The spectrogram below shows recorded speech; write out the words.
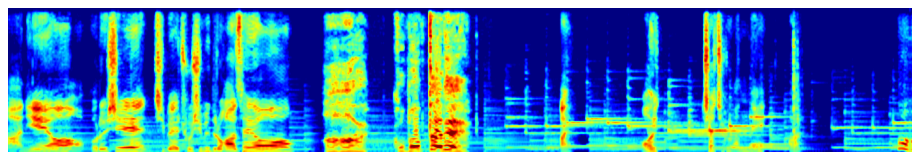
아니에요, 어르신 집에 조심히 들어가세요. 아, 고맙다네. 어이 지하철 왔네. 아, 어.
